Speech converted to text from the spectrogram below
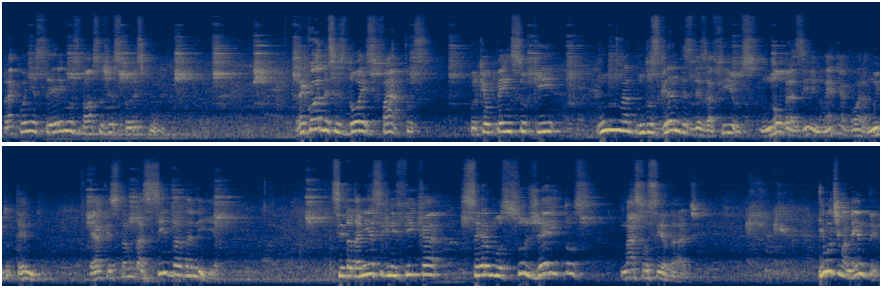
para conhecerem os nossos gestores públicos. Recordo esses dois fatos, porque eu penso que uma, um dos grandes desafios no Brasil, e não é de agora, há muito tempo, é a questão da cidadania. Cidadania significa sermos sujeitos na sociedade. E ultimamente,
